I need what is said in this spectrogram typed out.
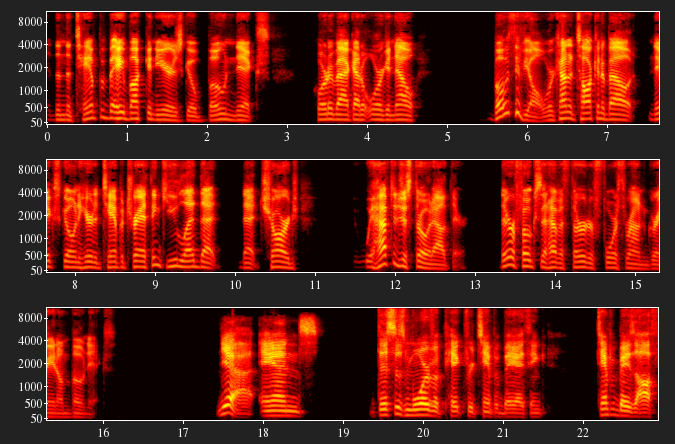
And then the Tampa Bay Buccaneers go Bo Nix quarterback out of Oregon. Now, both of y'all were kind of talking about Nix going here to Tampa. Trey, I think you led that that charge. We have to just throw it out there. There are folks that have a third or fourth round grade on Bo Nix. Yeah, and this is more of a pick for Tampa Bay. I think Tampa Bay's off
